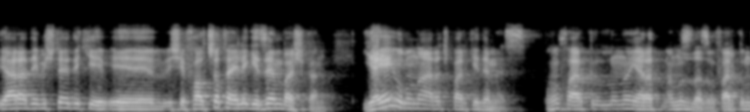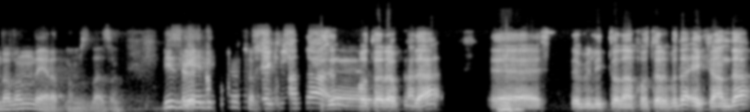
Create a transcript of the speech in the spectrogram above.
bir ara demişlerdi ki e, şey falçata ile gezen başkan. Yaya yoluna araç park edemez. Bunun farklılığını yaratmamız lazım. Farkındalığını da yaratmamız lazım. Biz Evet. geldikten sonra... ekranda e, fotoğrafı da e, sizle birlikte olan fotoğrafı da ekranda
